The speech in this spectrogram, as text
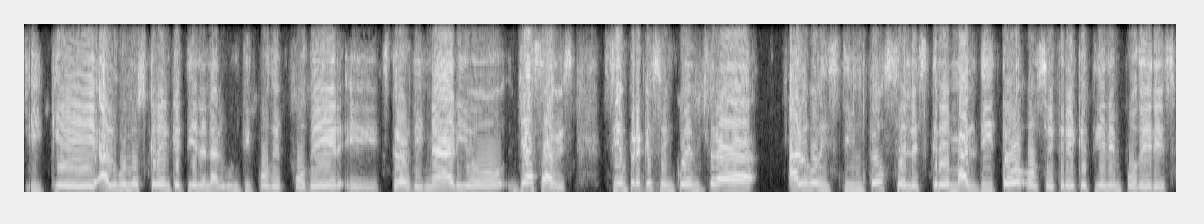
y que algunos creen que tienen algún tipo de poder eh, extraordinario. Ya sabes, siempre que se encuentra algo distinto, se les cree maldito o se cree que tienen poderes.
